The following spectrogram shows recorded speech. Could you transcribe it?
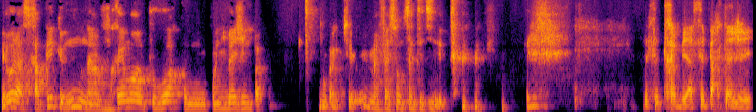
Mais voilà, se rappeler que nous, on a vraiment un pouvoir qu'on n'imagine pas. c'est ma façon de synthétiser. C'est très bien, c'est partagé.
